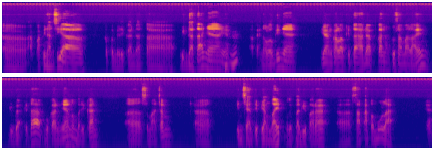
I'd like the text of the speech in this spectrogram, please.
eh, apa finansial, kepemilikan data big datanya ya, Mhm. teknologinya. Yang kalau kita hadapkan satu sama lain juga kita bukannya memberikan eh, semacam eh, insentif yang baik bagi, bagi para eh, startup pemula ya.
